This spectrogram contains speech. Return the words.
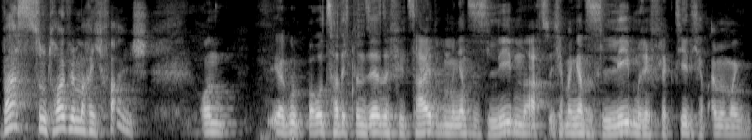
Was zum Teufel mache ich falsch? Und ja gut, bei uns hatte ich dann sehr, sehr viel Zeit, um mein ganzes Leben nachzu... Ich habe mein ganzes Leben reflektiert. Ich habe einmal mein,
